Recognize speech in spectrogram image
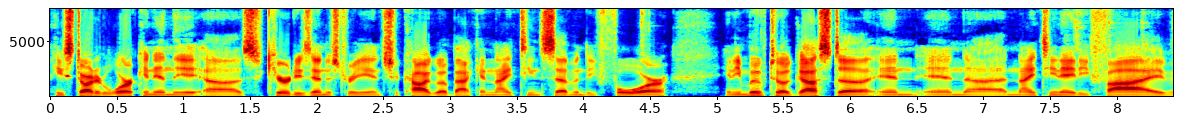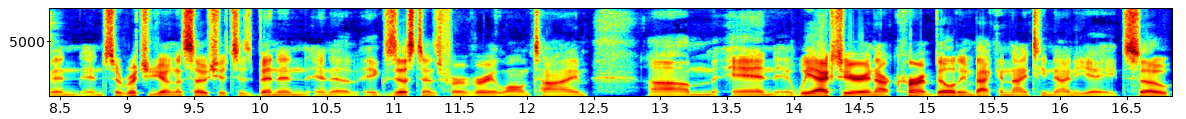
He started working in the uh, securities industry in Chicago back in 1974, and he moved to Augusta in in uh, 1985. And, and so Richard Young Associates has been in in existence for a very long time. Um, and we actually are in our current building back in 1998. So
